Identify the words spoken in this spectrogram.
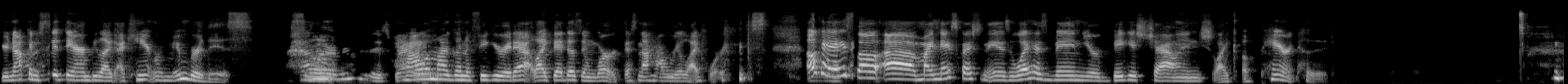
You're not going to sit there and be like, I can't remember this. How so, I remember this? Right. How am I going to figure it out? Like that doesn't work. That's not how real life works. okay, so uh, my next question is, what has been your biggest challenge, like of parenthood?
